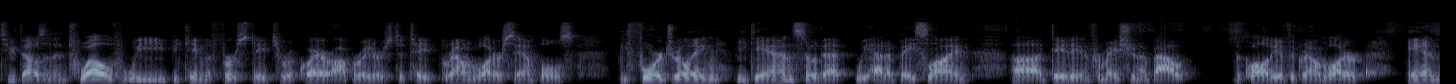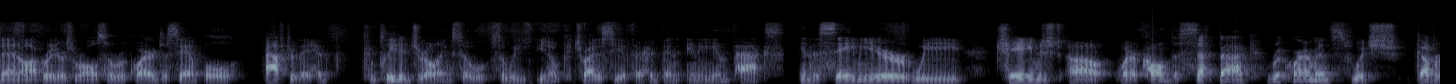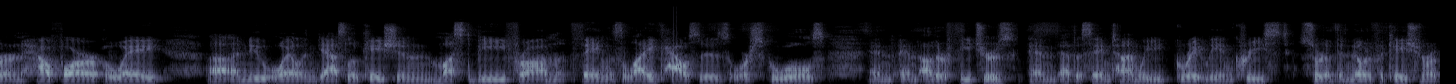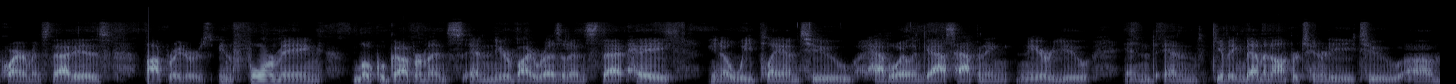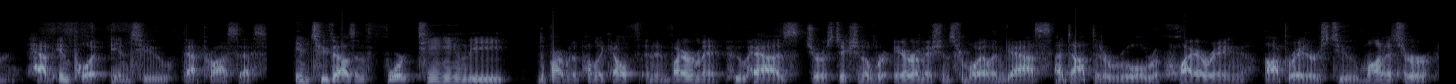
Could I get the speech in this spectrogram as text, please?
2012, we became the first state to require operators to take groundwater samples before drilling began so that we had a baseline uh, data information about the quality of the groundwater. And then operators were also required to sample after they had completed drilling. So, so we, you know, could try to see if there had been any impacts. In the same year, we changed uh, what are called the setback requirements, which govern how far away uh, a new oil and gas location must be from things like houses or schools and, and other features. And at the same time, we greatly increased sort of the notification requirements. That is, operators informing local governments and nearby residents that, hey, you know, we plan to have oil and gas happening near you and, and giving them an opportunity to um, have input into that process. In 2014, the Department of Public Health and Environment, who has jurisdiction over air emissions from oil and gas, adopted a rule requiring operators to monitor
